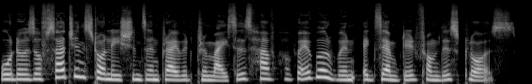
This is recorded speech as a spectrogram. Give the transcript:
Owners of such installations in private premises have, however, been exempted from this clause.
